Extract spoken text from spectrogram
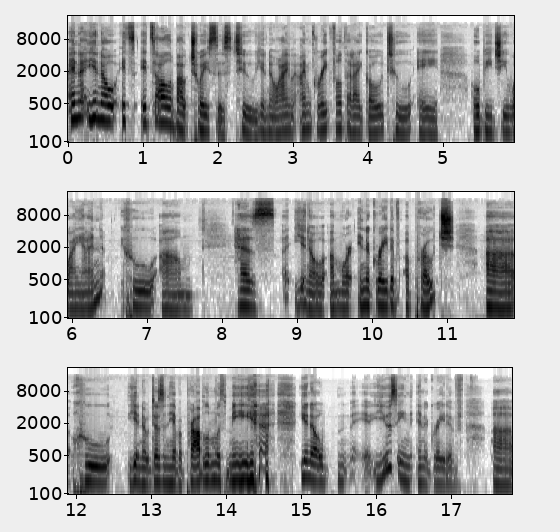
And uh, you know, it's it's all about choices too. You know, I'm I'm grateful that I go to a OBGYN who um, has, you know, a more integrative approach, uh, who, you know, doesn't have a problem with me, you know, using integrative uh,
